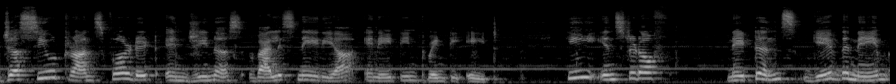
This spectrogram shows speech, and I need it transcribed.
Jussieu transferred it in genus Vallisneria in 1828. He, instead of natans, gave the name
